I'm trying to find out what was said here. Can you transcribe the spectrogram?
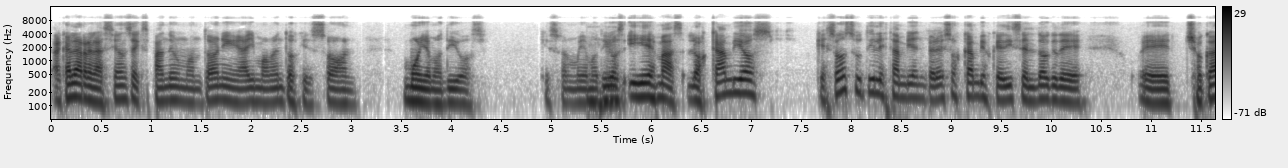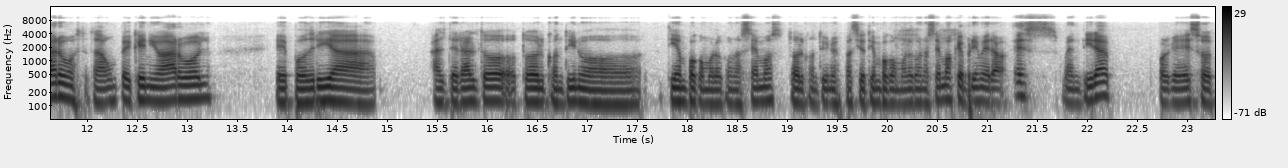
acá la relación se expande un montón y hay momentos que son muy emotivos. Que son muy emotivos. Y es más, los cambios que son sutiles también, pero esos cambios que dice el doc de eh, chocar hasta un pequeño árbol eh, podría alterar todo, todo el continuo tiempo como lo conocemos, todo el continuo espacio-tiempo como lo conocemos, que primero es mentira, porque eso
